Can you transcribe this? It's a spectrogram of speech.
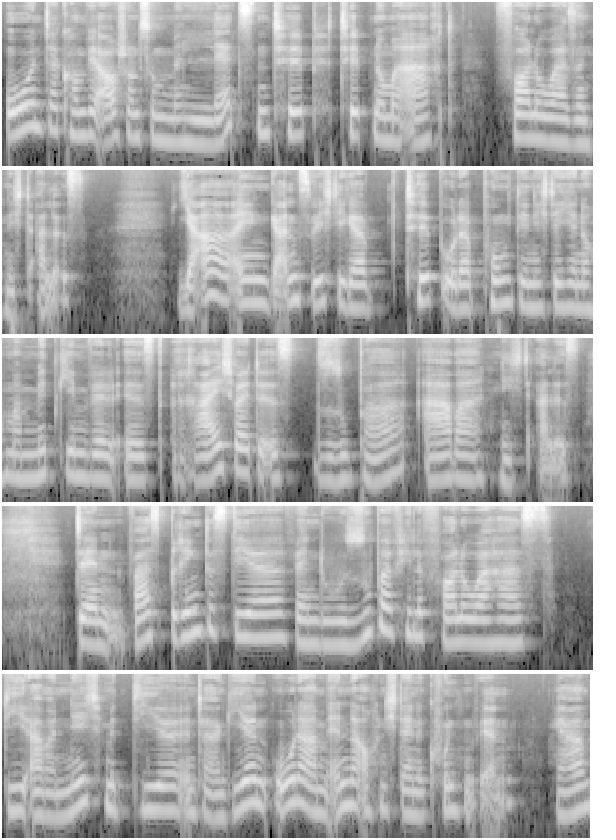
Und da kommen wir auch schon zum letzten Tipp, Tipp Nummer 8. Follower sind nicht alles. Ja, ein ganz wichtiger Tipp oder Punkt, den ich dir hier nochmal mitgeben will, ist, Reichweite ist super, aber nicht alles. Denn was bringt es dir, wenn du super viele Follower hast, die aber nicht mit dir interagieren oder am Ende auch nicht deine Kunden werden? Ja,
